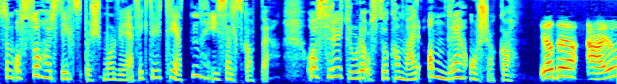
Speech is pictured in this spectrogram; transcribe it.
som også har stilt spørsmål ved effektiviteten i selskapet. Aasrud tror det også kan være andre årsaker. Ja, Det er jo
